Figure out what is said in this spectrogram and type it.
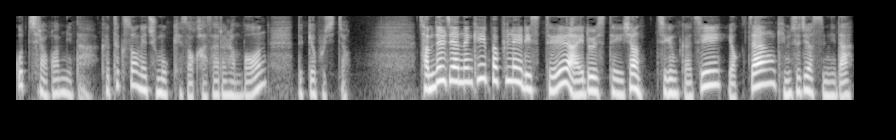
꽃이라고 합니다. 그 특성에 주목해서 가사를 한번 느껴보시죠. 잠들지 않는 케이팝 플레이리스트 아이돌 스테이션 지금까지 역장 김수지였습니다.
